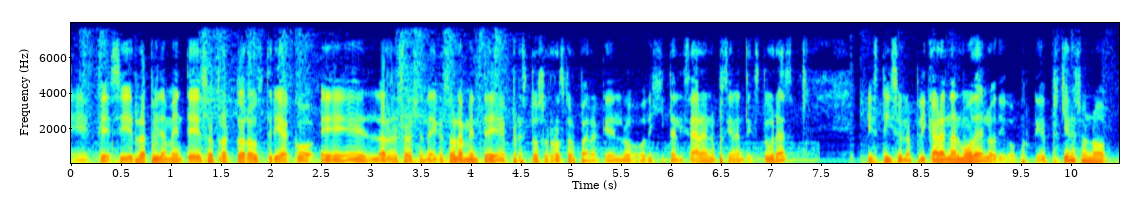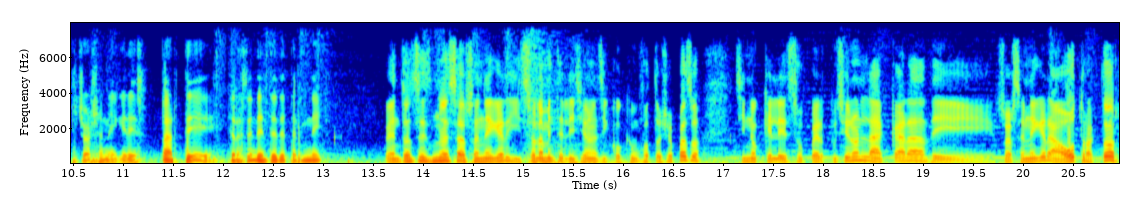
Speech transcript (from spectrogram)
Este, sí, rápidamente, es otro actor austriaco. Eh, Arnold Schwarzenegger solamente prestó su rostro para que lo digitalizaran, le pusieran texturas este, y se lo aplicaran al modelo, digo, porque pues, quieras o no, Schwarzenegger es parte trascendente de Terminator. Pero entonces no es Schwarzenegger y solamente le hicieron así como que un photoshopazo, sino que le superpusieron la cara de Schwarzenegger a otro actor.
